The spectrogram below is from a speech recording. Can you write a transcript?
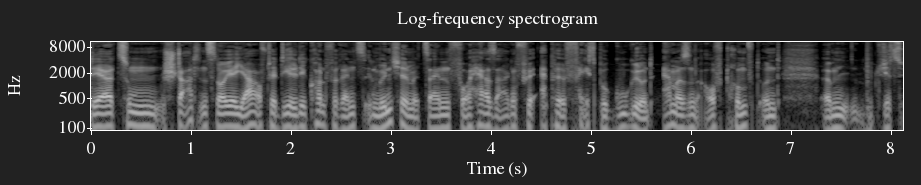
der zum Start ins neue Jahr auf der DLD-Konferenz in München mit seinen Vorhersagen für Apple, Facebook, Google und Amazon auftrumpft und ähm, jetzt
